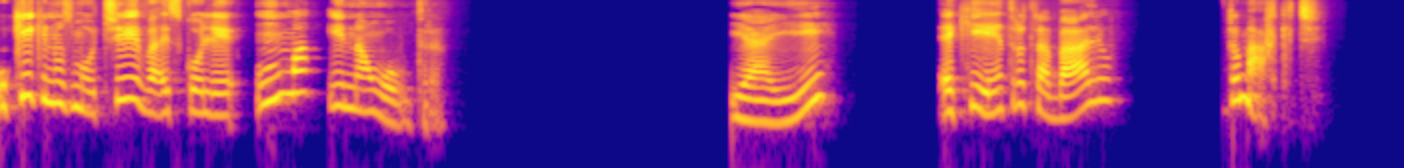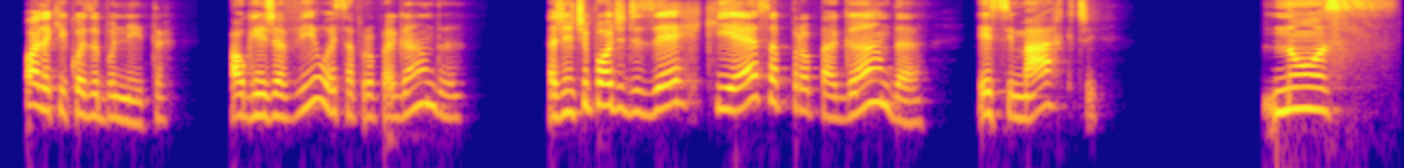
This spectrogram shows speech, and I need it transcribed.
O que, que nos motiva a escolher uma e não outra? E aí é que entra o trabalho do marketing. Olha que coisa bonita. Alguém já viu essa propaganda? A gente pode dizer que essa propaganda, esse marketing, nos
